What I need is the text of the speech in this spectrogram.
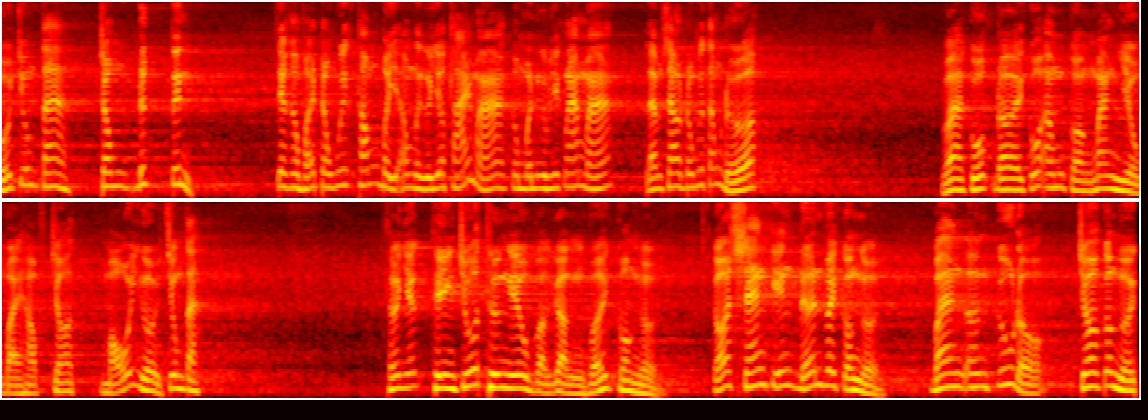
của chúng ta trong đức tin Chứ không phải trong huyết thống Bây giờ ông là người Do Thái mà Còn mình người Việt Nam mà Làm sao trong huyết thống được và cuộc đời của ông còn mang nhiều bài học cho mỗi người chúng ta. Thứ nhất Thiên Chúa thương yêu và gần với con người. Có sáng kiến đến với con người Ban ơn cứu độ Cho con người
